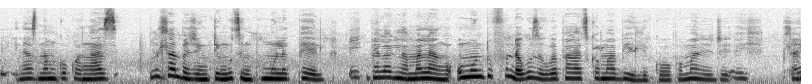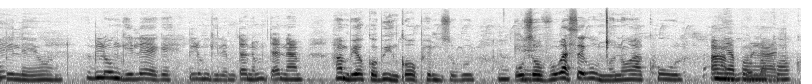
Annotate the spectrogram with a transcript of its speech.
Ey, Nazi nami gogo angazi. Mhlambe nje ngidinga ukuthi ngiphumule kuphela. Ey, Phela kulamalanga umuntu ufunda kuze kube phakathi kwamabili gogo. Manje nje ey mhlambe ile yonto. kulungile-ke kulungile mntana umntanami hamba uyogoba iy'nkopho emzukulu uzovuka sekungcono kakhulu Hamba Ngiyabonga ulale. gogo.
